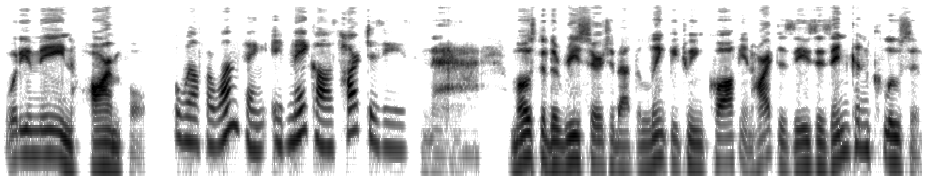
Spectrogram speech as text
What do you mean, harmful? Well, for one thing, it may cause heart disease. Nah. Most of the research about the link between coffee and heart disease is inconclusive.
